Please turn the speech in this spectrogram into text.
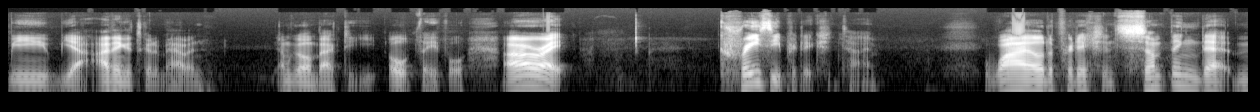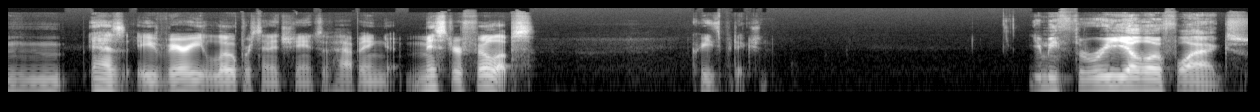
we yeah, I think it's gonna happen. I'm going back to Old Faithful. All right, crazy prediction time. Wild prediction. Something that m- has a very low percentage chance of happening. Mr. Phillips. Creed's prediction. Give me three yellow flags.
